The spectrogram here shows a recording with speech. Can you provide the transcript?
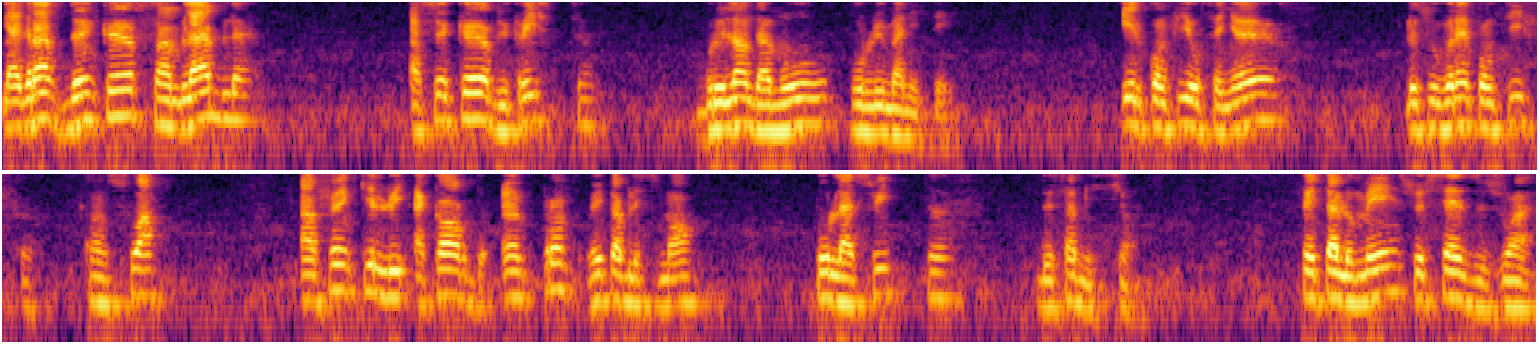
la grâce d'un cœur semblable à ce cœur du Christ, brûlant d'amour pour l'humanité. Il confie au Seigneur le souverain pontife François afin qu'il lui accorde un prompt rétablissement pour la suite de sa mission. Fait à Lomé ce 16 juin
